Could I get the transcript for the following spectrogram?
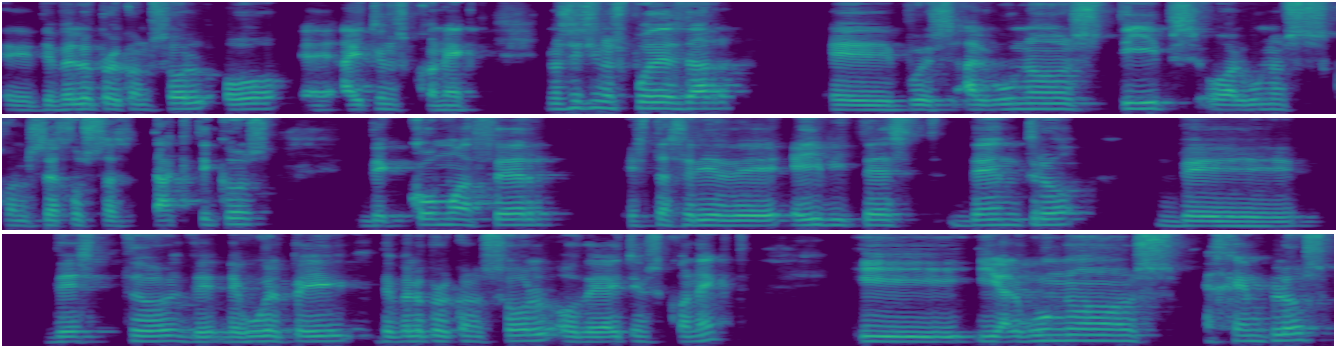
eh, Developer Console o eh, iTunes Connect. No sé si nos puedes dar eh, pues algunos tips o algunos consejos tácticos de cómo hacer esta serie de A-B test dentro de, esto, de, Google Play Developer Console o de iTunes Connect y, algunos ejemplos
